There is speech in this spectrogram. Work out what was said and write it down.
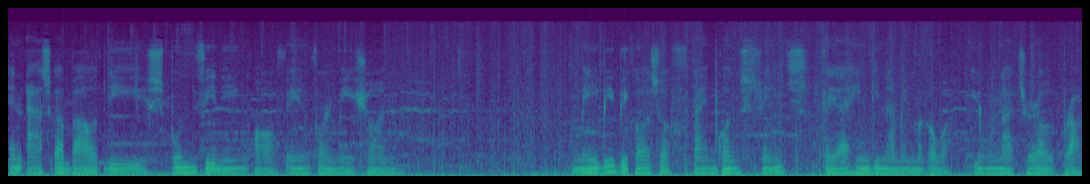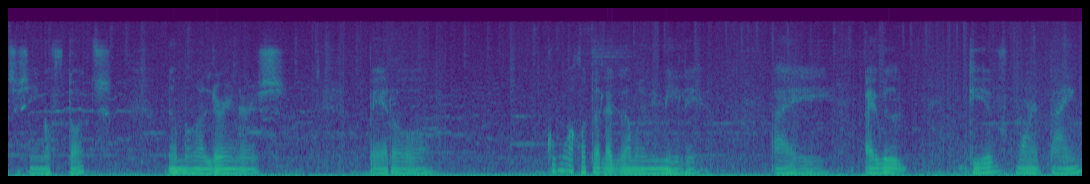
and ask about the spoon feeding of information. Maybe because of time constraints, kaya hindi namin magawa yung natural processing of thoughts ng mga learners. Pero kung ako talaga mamimili, I I will give more time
